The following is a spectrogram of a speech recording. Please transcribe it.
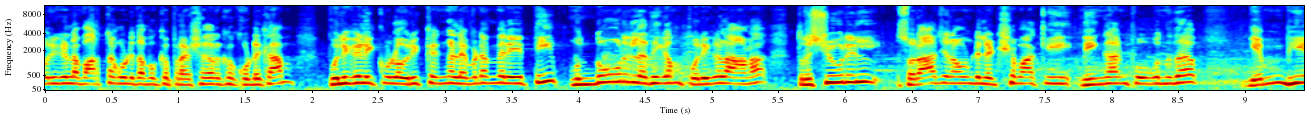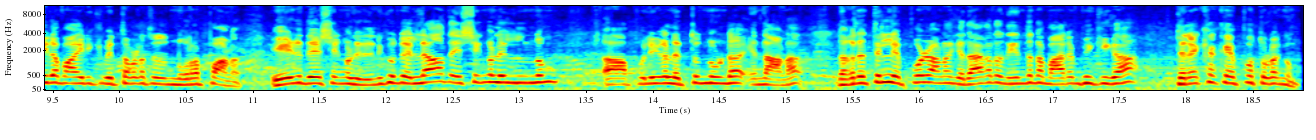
പുലികളുടെ വാർത്ത കൂടി നമുക്ക് പ്രേക്ഷകർക്ക് കൊടുക്കാം. പുലികളിക്കുള്ള ഒരുക്കങ്ങൾ എവിടം വരെ എത്തി? മുന്നൂറിലധികം പുലികളാണ് തൃശ്ശൂരിൽ സ്വരാജ് റൗണ്ട് ലക്ഷ്യമാക്കി നീങ്ങാൻ പോകുന്നത് ഗംഭീരമായിരിക്കും ഇത്തവണത്തെ ഉറപ്പാണ്. ഏഴ് ദേശങ്ങളിൽ എനിക്കൊന്നും എല്ലാ ദേശങ്ങളിൽ നിന്നും പുലികൾ എത്തുന്നുണ്ട് എന്നാണ്. നഗരത്തിൽ എപ്പോഴാണ് ഗതാഗത നിയന്ത്രണം ആരംഭിക്കുക? തിരക്കൊക്കെ എപ്പോൾ തുടങ്ങും?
